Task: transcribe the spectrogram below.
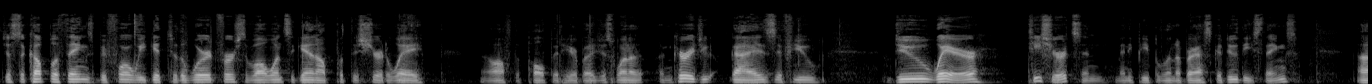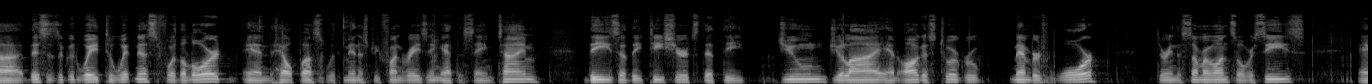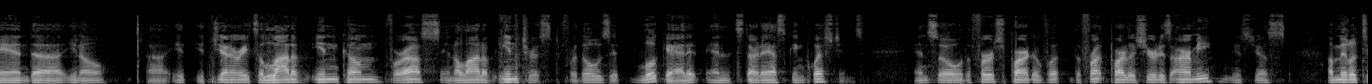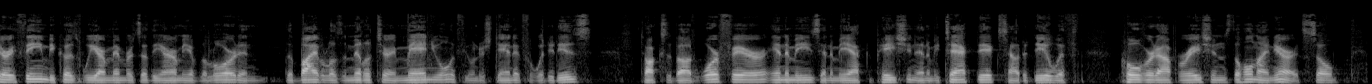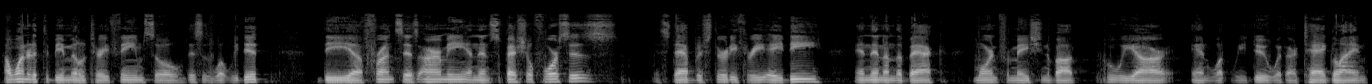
Just a couple of things before we get to the word. First of all, once again, I'll put this shirt away off the pulpit here, but I just want to encourage you guys if you do wear t shirts, and many people in Nebraska do these things. Uh, this is a good way to witness for the Lord and help us with ministry fundraising at the same time. These are the t shirts that the June, July, and August tour group members wore during the summer months overseas. And, uh, you know, uh, it, it, generates a lot of income for us and a lot of interest for those that look at it and start asking questions. And so the first part of what, the front part of the shirt is Army. It's just a military theme because we are members of the Army of the Lord, and the Bible is a military manual, if you understand it for what it is. It talks about warfare, enemies, enemy occupation, enemy tactics, how to deal with covert operations, the whole nine yards. So I wanted it to be a military theme, so this is what we did. The uh, front says Army and then Special Forces, established 33 AD, and then on the back, more information about who we are and what we do with our tagline,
